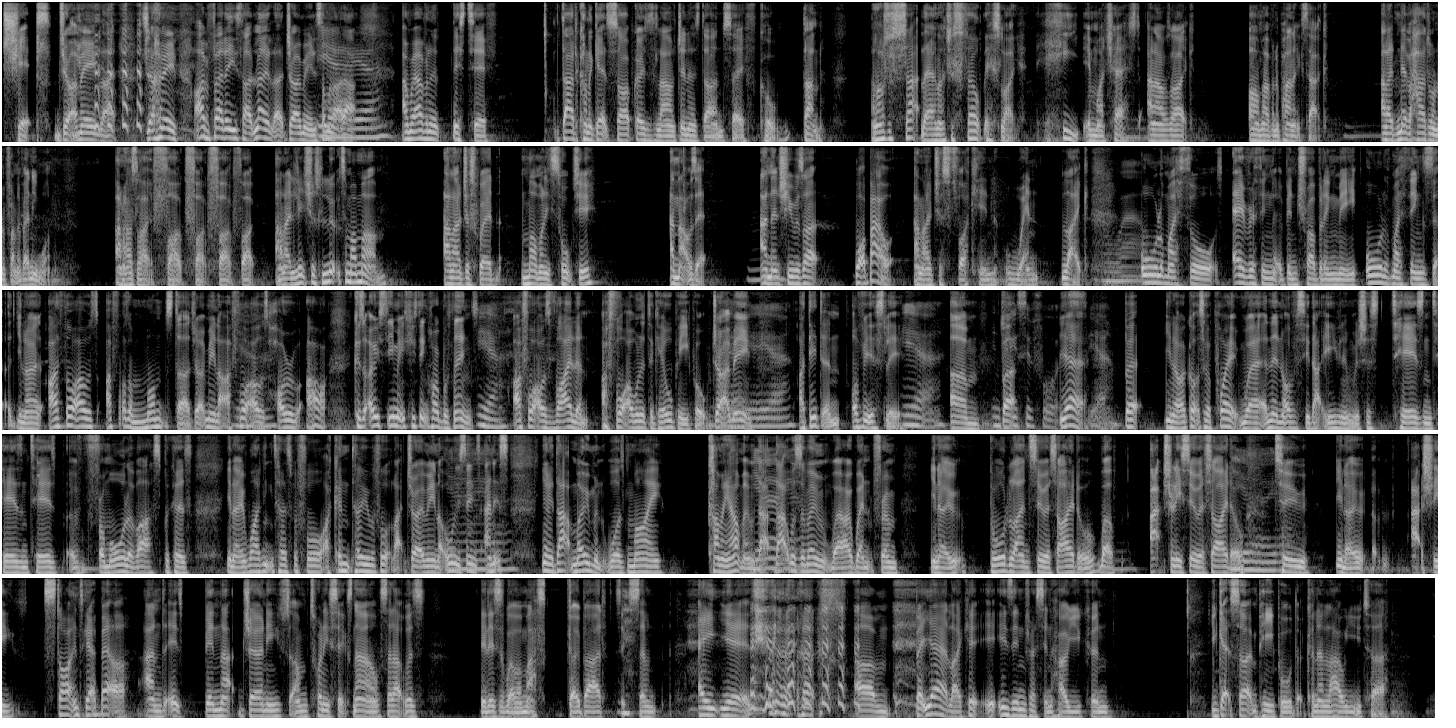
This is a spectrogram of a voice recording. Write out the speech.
chips. Do you know what I mean? Like, do you know what I mean? I prefer these type. No, like, do you know what I mean? Something Yeah, like that. yeah. And we're having a, this tiff. Dad kind of gets up, goes into the lounge, dinner's done, safe, cool, done. And I was just sat there and I just felt this like heat in my chest. And I was like, oh, I'm having a panic attack. And I'd never had one in front of anyone. And I was like, fuck, fuck, fuck, fuck. And I literally just looked at my mum and I just went, Mum, I need to talk to you. And that was it. And then she was like, What about? And I just fucking went Like Oh, wow. all of my thoughts, everything that had been troubling me, all of my things that you know, I thought I was, I thought I was a monster. Do you know what I mean? Like I thought I was horrible. Oh, because OCD makes you think horrible things. Yeah. I thought I was violent. I thought I wanted to kill people. Do you know what I mean? Yeah, yeah. I didn't, obviously. Yeah. Um, but Intrusive thoughts. yeah, Yeah. But you know, I got to a point where, and then obviously that evening was just tears and tears and tears from all of us because, you know, why didn't you tell us before? I couldn't tell you before. Like, do you know what I mean? Like all these Yeah, things, and it's, you know, that moment was my coming out moment. Yeah, that that was the moment where I went from, you know, borderline suicidal, well, actually suicidal, Yeah, yeah. to you know, actually starting to get better, and it's been that journey. So I'm 26 now, so that was. See, this is where my maths go bad. Six, seven, eight years. um, but yeah, like it, it is interesting how you can. You get certain people that can allow you to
